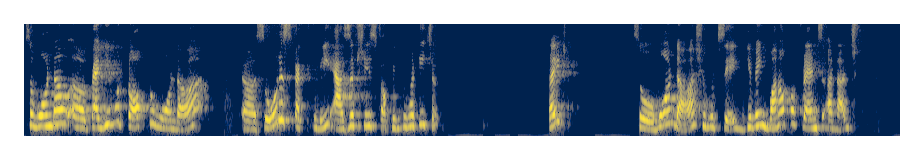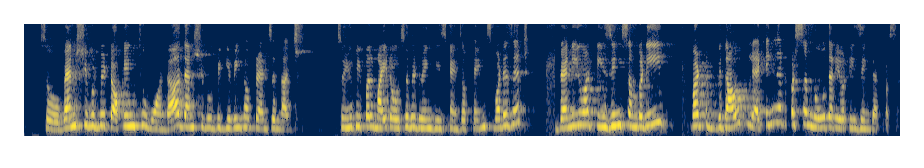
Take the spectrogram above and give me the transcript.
So Wanda, uh, Peggy would talk to Wanda uh, so respectfully as if she is talking to her teacher. Right? So Wanda, she would say, giving one of her friends a nudge. So when she would be talking to Wanda, then she would be giving her friends a nudge. So you people might also be doing these kinds of things. What is it? When you are teasing somebody, but without letting that person know that you're teasing that person.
